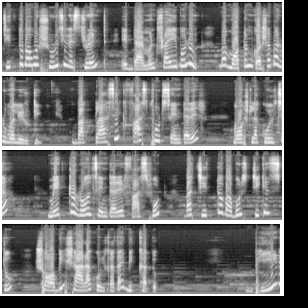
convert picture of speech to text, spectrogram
চিত্তবাবুর সুরুচি রেস্টুরেন্টের ডায়মন্ড ফ্রাই বলুন বা মটন কষা বা রুমালি রুটি বা ক্লাসিক ফাস্ট ফুড সেন্টারের মশলা কুলচা, মেট্রো রোল সেন্টারের ফাস্টফুড বা চিত্তবাবুর চিকেন স্টু সবই সারা কলকাতায় বিখ্যাত। ভিড়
